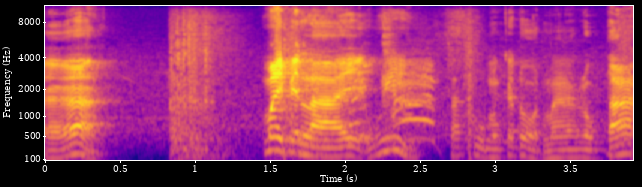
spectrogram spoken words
เออ ไม่เป็นไรอุ้ยตาคูมันกระโดดมาหลบได้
